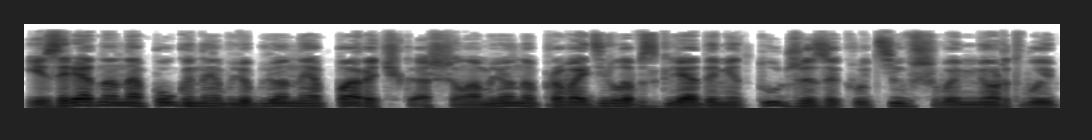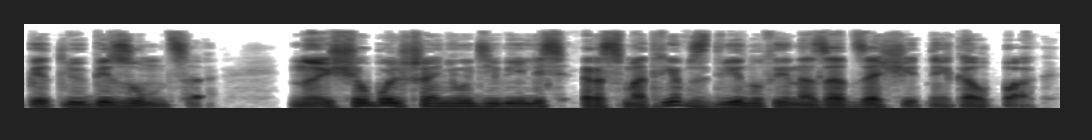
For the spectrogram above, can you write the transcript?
Изрядно напуганная влюбленная парочка ошеломленно проводила взглядами тут же закрутившего мертвую петлю безумца. Но еще больше они удивились, рассмотрев сдвинутый назад защитный колпак.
